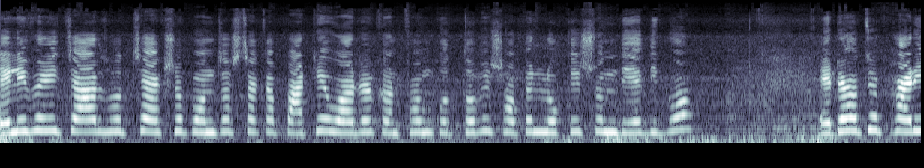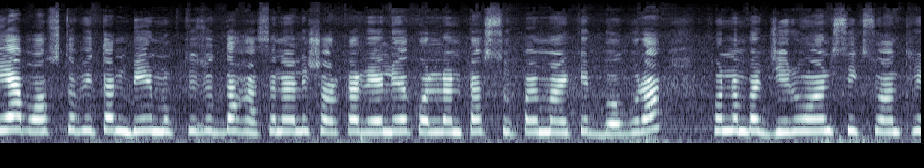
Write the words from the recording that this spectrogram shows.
ডেলিভারি চার্জ হচ্ছে একশো পঞ্চাশ টাকা, পাঠিয়ে অর্ডার কনফার্ম করতে হবে শপের লোকেশন দিয়ে দিব। এটা হচ্ছে ফারিয়া বস্তবিতান বীর মুক্তিযোদ্ধা হাসান আলী সরকার রেলওয়ে কল্যাণটা super market Bogura. Phone number zero one six one three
